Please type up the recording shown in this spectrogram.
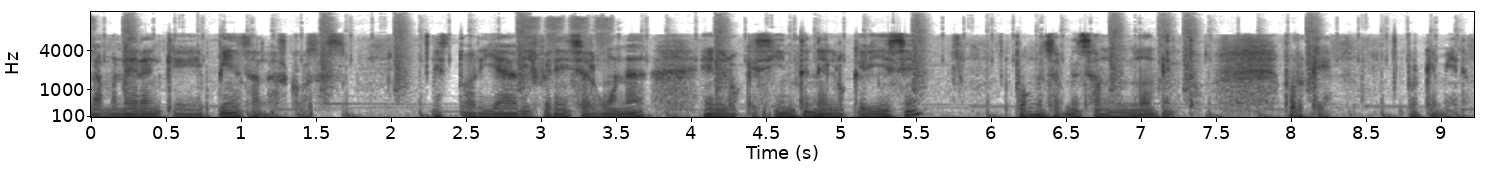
la manera en que piensan las cosas. Esto haría diferencia alguna en lo que sienten, en lo que dicen. Pónganse a pensar un momento. ¿Por qué? Porque miren,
